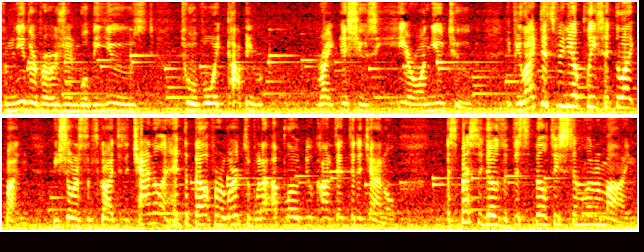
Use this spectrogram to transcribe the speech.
from neither version will be used to avoid copyright issues here on YouTube. If you like this video, please hit the like button. Be sure to subscribe to the channel and hit the bell for alerts of when I upload new content to the channel, especially those with disabilities similar to mine.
